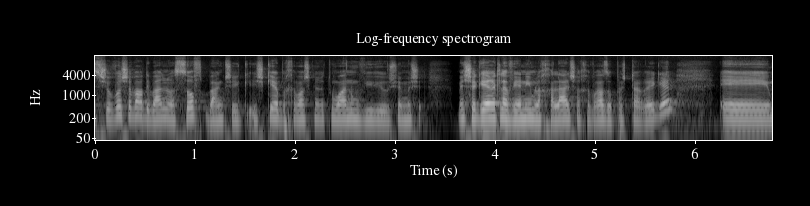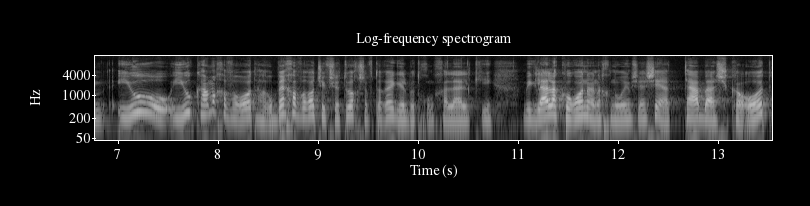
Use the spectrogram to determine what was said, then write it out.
שבוע שעבר דיברנו על סופטבנק, שהשקיע בחברה שנקראת quantum view שמשגרת לוויינים לחלל, שהחברה הזו פשטה רגל. אה, יהיו, יהיו כמה חברות, הרבה חברות שיפשטו עכשיו את הרגל בתחום חלל, כי בגלל הקורונה אנחנו רואים שיש האטה בהשקעות,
